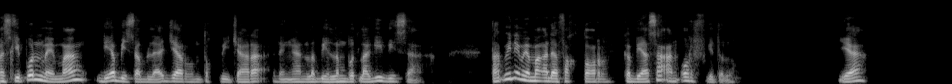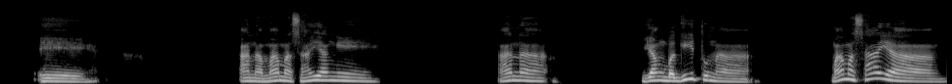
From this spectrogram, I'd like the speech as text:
Meskipun memang dia bisa belajar untuk bicara dengan lebih lembut lagi bisa. Tapi ini memang ada faktor kebiasaan urf gitu loh. Ya. Eh anak mama sayang nih. Anak yang begitu nak. Mama sayang.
